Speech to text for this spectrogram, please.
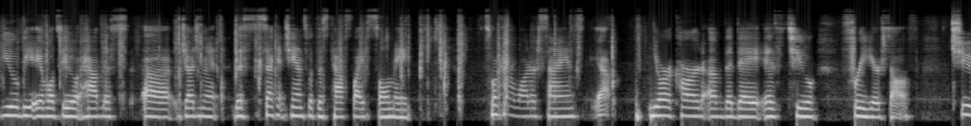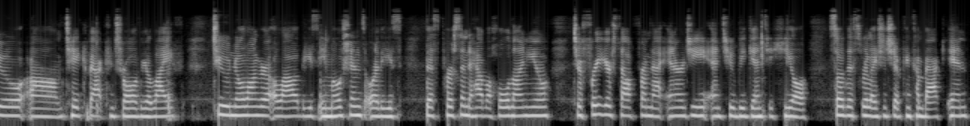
you be able to have this uh, judgment, this second chance with this past life soulmate. So, what kind of water signs? Yeah. Your card of the day is to free yourself to um, take back control of your life, to no longer allow these emotions or these this person to have a hold on you, to free yourself from that energy and to begin to heal so this relationship can come back in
